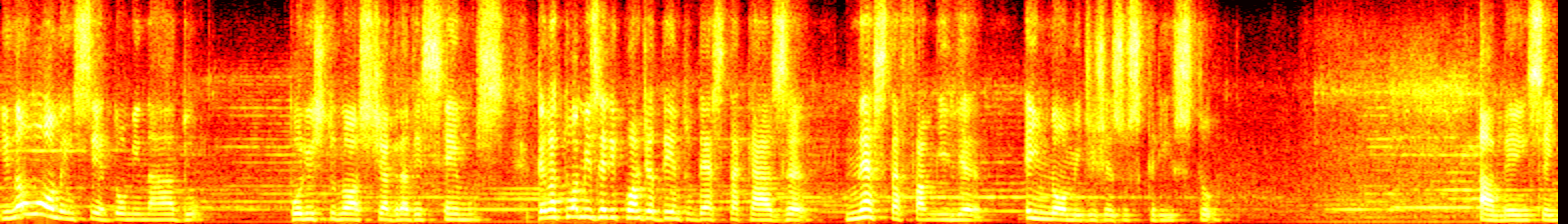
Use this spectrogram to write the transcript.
e não o homem ser dominado. Por isto nós te agradecemos pela tua misericórdia dentro desta casa nesta família, em nome de Jesus Cristo. Amém, Senhor.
